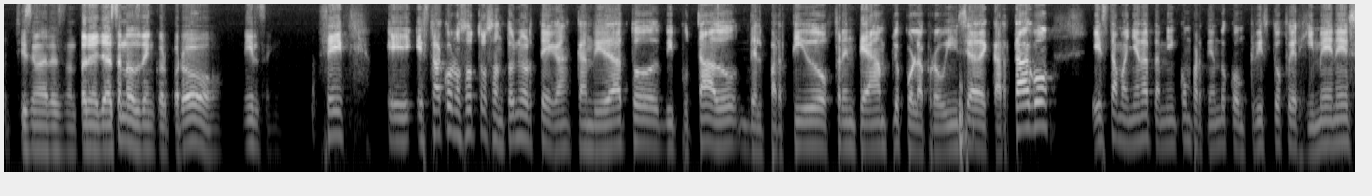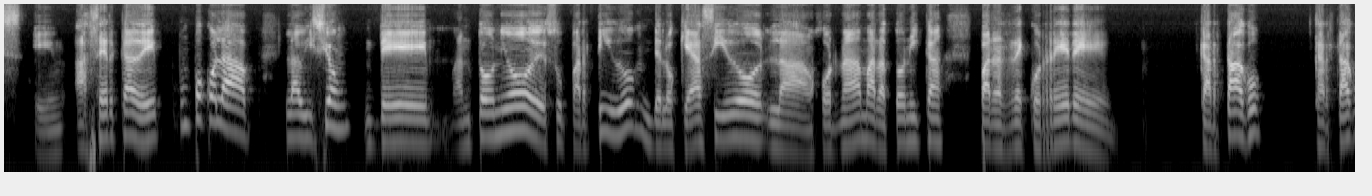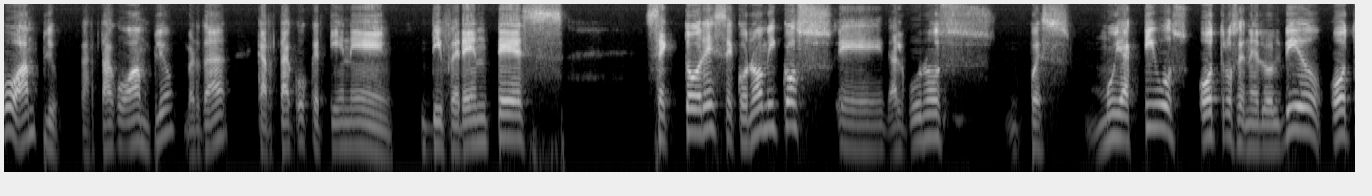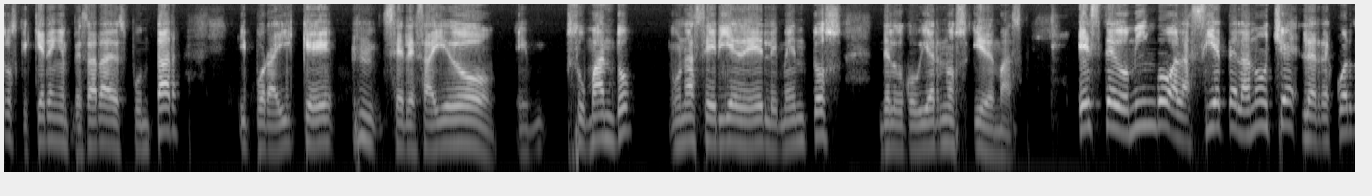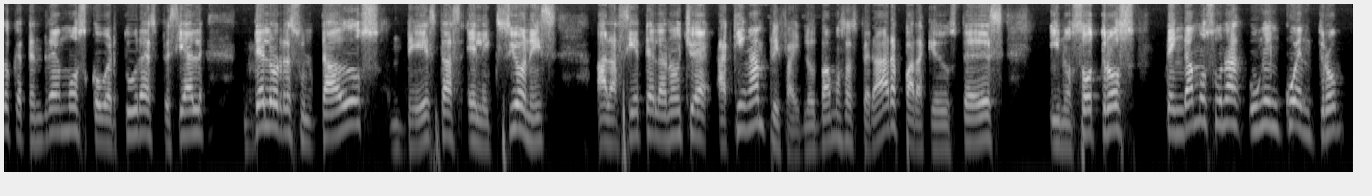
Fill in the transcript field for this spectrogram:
Muchísimas gracias, Antonio. Ya se nos reincorporó Nielsen. Sí, eh, está con nosotros Antonio Ortega, candidato diputado del partido Frente Amplio por la provincia de Cartago. Esta mañana también compartiendo con Christopher Jiménez eh, acerca de un poco la, visión de Antonio, de su partido, de lo que ha sido la jornada maratónica para recorrer eh, Cartago, Cartago amplio, Cartago amplio, ¿verdad? Cartago que tiene diferentes sectores económicos, eh, algunos pues muy activos, otros en el olvido, otros que quieren empezar a despuntar y por ahí que se les ha ido eh, sumando una serie de elementos de los gobiernos y demás. Este domingo a las 7 de la noche, les recuerdo que tendremos cobertura especial de los resultados de estas elecciones a las 7 de la noche aquí en Amplify. Los vamos a esperar para que ustedes y nosotros tengamos una, un encuentro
